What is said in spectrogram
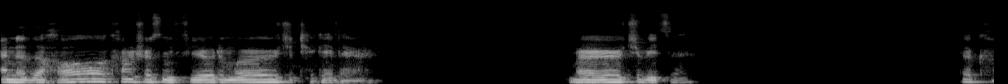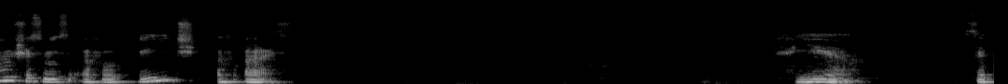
And the whole consciousness field merge together. Merge with the consciousness of each of Earth. Feel the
